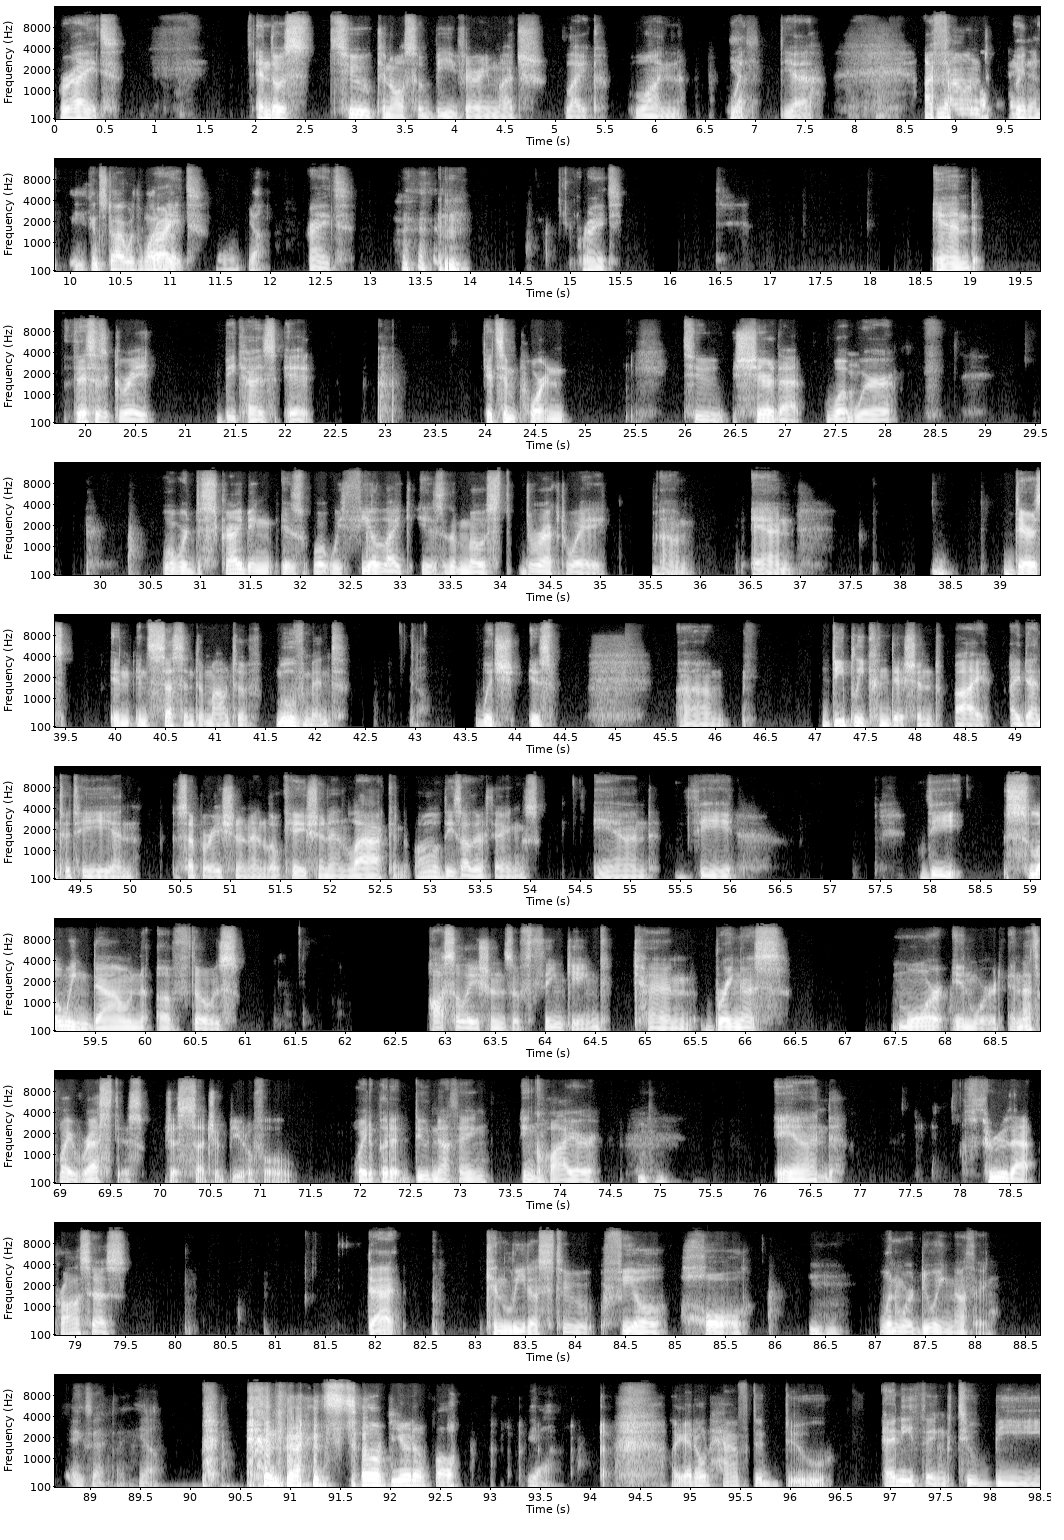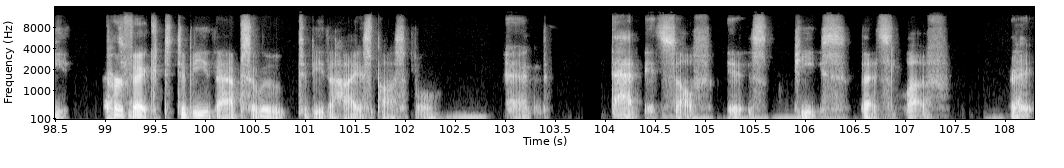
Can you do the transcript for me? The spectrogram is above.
Right. And those two can also be very much like one with yes. yeah. I found and you can start with one right. yeah. Right. Right. And this is great because it it's important to share that what mm-hmm. we're what we're describing is what we feel like is the most direct way Mm-hmm. Um, and there's an incessant amount of movement, which is um, deeply conditioned by identity and separation and location and lack and all of these other things. And the the slowing down of those oscillations of thinking can bring us more inward. And that's why rest is just such a beautiful way to put it. Do nothing inquire. Mm-hmm. and through that process that can lead us to feel whole mm-hmm. when we're doing nothing. Exactly. Yeah. And that's so beautiful. Yeah. Like i don't have to do anything to be that's perfect right. to be the absolute to be the highest possible. And that itself is peace. That's love. Right.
